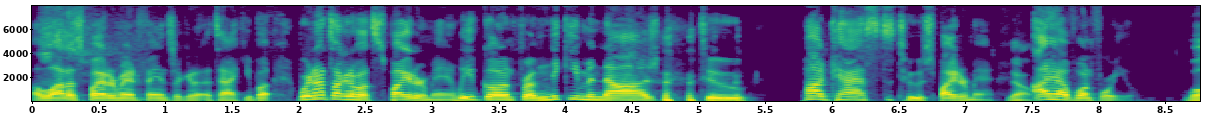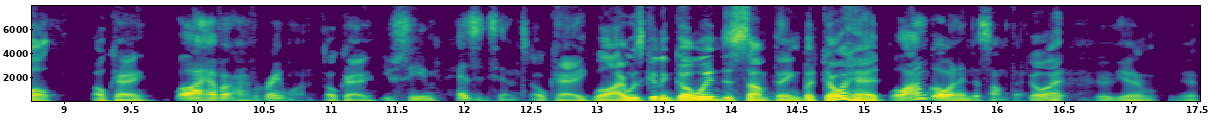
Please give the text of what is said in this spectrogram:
A lot of Spider-Man fans are going to attack you, but we're not talking about Spider-Man. We've gone from Nicki Minaj to podcasts to Spider-Man. No. I have one for you. Well, okay, Well, I have a, I have a great one. okay, You seem hesitant. okay. Well, I was going to go into something, but go ahead. Well, I'm going into something. Go ahead. Yeah, yeah.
